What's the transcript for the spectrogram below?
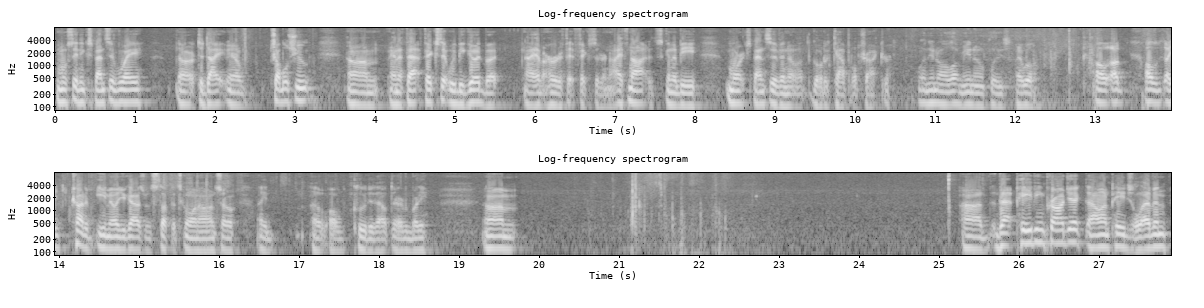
most inexpensive way uh, to di, you know, troubleshoot. Um, And if that fixed it, we'd be good, but I haven't heard if it fixed it or not. If not, it's gonna be more expensive, and it'll go to Capital Tractor. When you know, let me know, please. I will. I'll, I'll- I'll, I try to email you guys with stuff that's going on, so I, I'll I'll include it out there, everybody. Um, Uh, That paving project, uh, on page 11,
